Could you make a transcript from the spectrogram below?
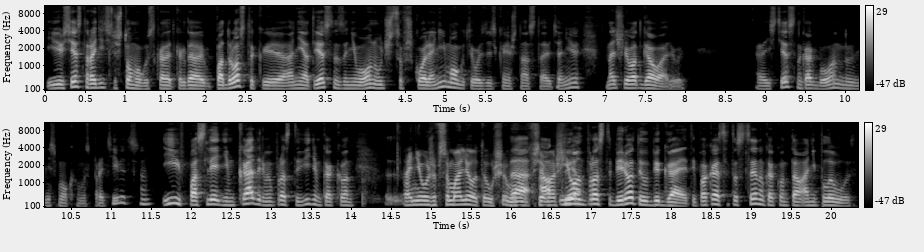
И, естественно, родители что могут сказать, когда подросток, и они ответственны за него, он учится в школе, они могут его здесь, конечно, оставить. Они начали его отговаривать. А, Естественно, как бы он ну, не смог ему воспротивиться. И в последнем кадре мы просто видим, как он э, Они уже в самолет уж да, все а- вошли. и он просто берет и убегает. И показывает эту сцену, как он там, они плывут.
